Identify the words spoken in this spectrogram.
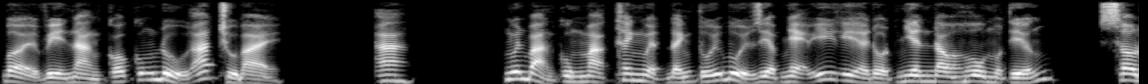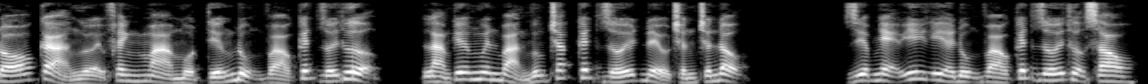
bởi vì nàng có cũng đủ át chủ bài. A. nguyên bản cùng Mạc Thanh Nguyệt đánh túi bụi diệp nhẹ ý y đột nhiên đau hô một tiếng, sau đó cả người phanh mà một tiếng đụng vào kết giới thượng, làm kia nguyên bản vững chắc kết giới đều chấn chấn động. Diệp nhẹ y ghi đụng vào kết giới thượng sau,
